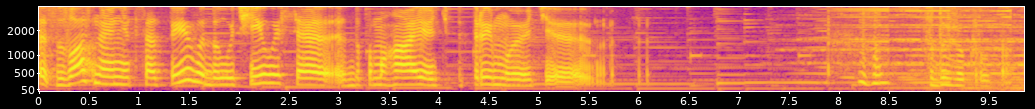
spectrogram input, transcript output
з власної ініціативи долучилися, допомагають, підтримують. е. Це дуже круто.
